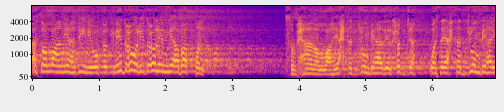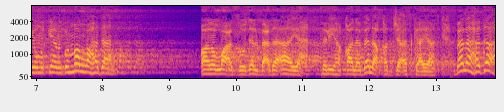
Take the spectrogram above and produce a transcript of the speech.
أسأل الله أن يهديني ويوفقني. ادعوا لي ادعوا لي أني أبطل. سبحان الله يحتجون بهذه الحجة وسيحتجون بها يوم القيامة. يقول ما الله هداني. قال الله عز وجل بعد آية تليها قال بلى قد جاءتك آيات بلى هداه.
